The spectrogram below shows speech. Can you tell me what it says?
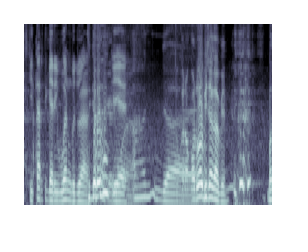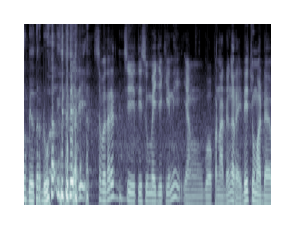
Sekitar tiga ribuan gue jual. Tiga ribu? Iya. Anjay. Tuker rokok dua bisa gak, Bin? Bang filter dua gitu ya. Jadi sebenarnya si tisu magic ini yang gue pernah dengar ya, dia cuma ada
